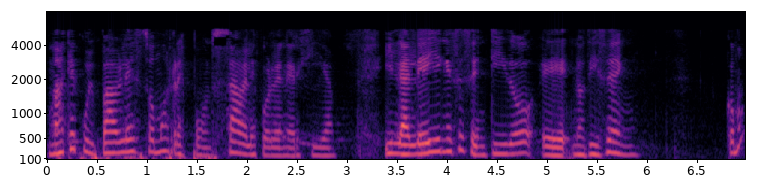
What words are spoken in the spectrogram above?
Más que culpables, somos responsables por la energía. Y la ley en ese sentido eh, nos dicen, ¿cómo?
